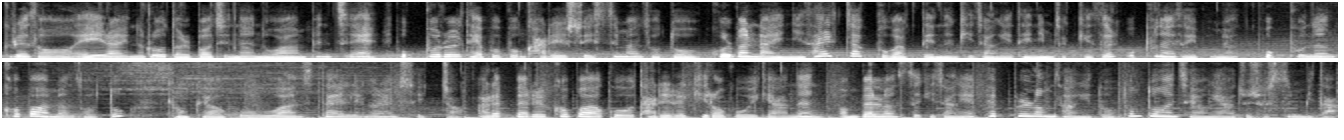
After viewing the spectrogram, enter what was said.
그래서 A라인으로 넓어지는 우아한 팬츠에 복부를 대부분 가릴 수 있으면서도 골반 라인이 살짝 부각되는 기장의 데님 자켓을 오픈해서 입으면 복부는 커버하면서도 경쾌하고 우아한 스타일링을 할 수 있죠. 아랫배를 커버하고 다리를 길어 보이게 하는 언밸런스 기장의 페플럼 상의도 통통한 체형에 아주 좋습니다.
